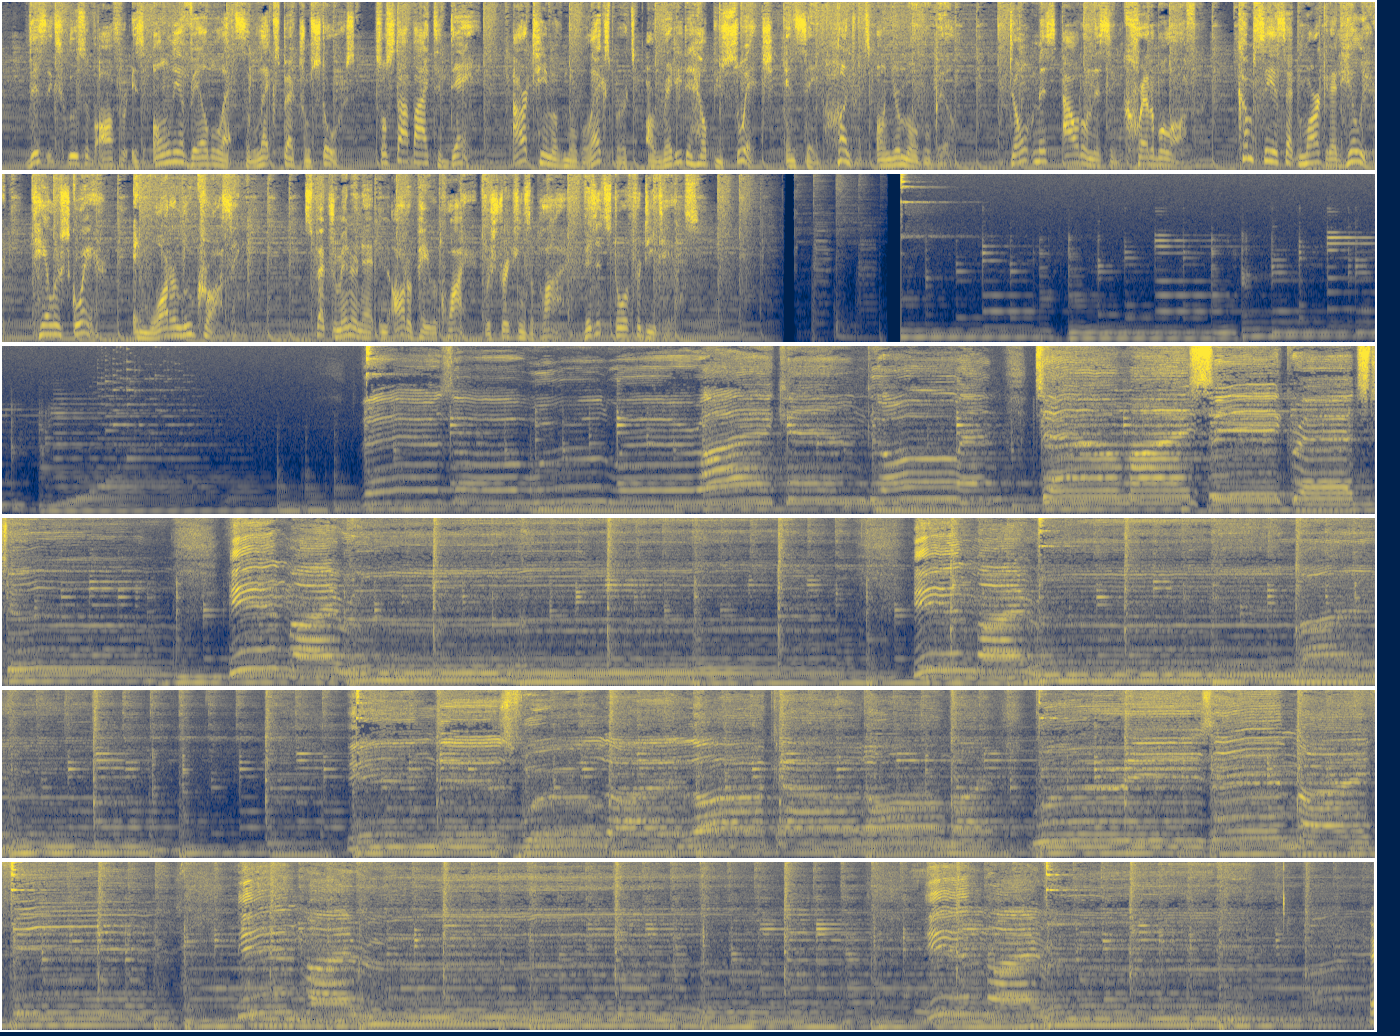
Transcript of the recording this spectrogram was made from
This exclusive offer is only available at select Spectrum stores, so stop by today. Our team of mobile experts are ready to help you switch and save hundreds on your mobile bill. Don't miss out on this incredible offer. Come see us at Market at Hilliard, Taylor Square, and Waterloo Crossing. Spectrum Internet and autopay required. Restrictions apply. Visit store for details.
